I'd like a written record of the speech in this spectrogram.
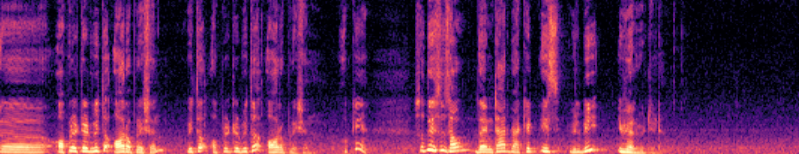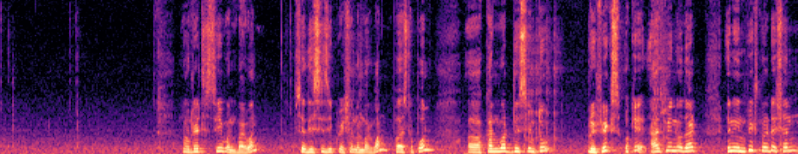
uh, operated with the OR operation with a operated with a OR operation. Okay. So, this is how the entire bracket is will be evaluated. Now, let us see one by one. So, this is equation number 1. First of all, uh, convert this into prefix. Okay. As we know that in infix notation,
